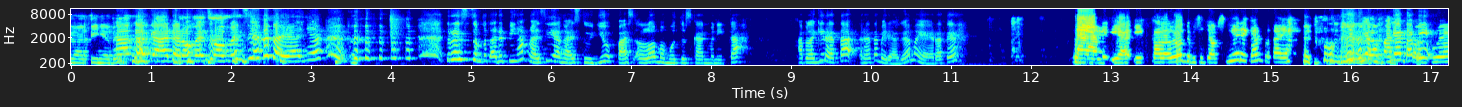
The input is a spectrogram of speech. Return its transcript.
artinya tuh Agak gak ada romance-romance ya kayaknya. Terus sempet ada pihak nggak sih yang nggak setuju pas lo memutuskan menikah? Apalagi Reta, Reta beda agama ya, Ret ya? Nah, ya kalau lo udah bisa jawab sendiri kan pertanyaan itu. ya Enggak, tapi- gue.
